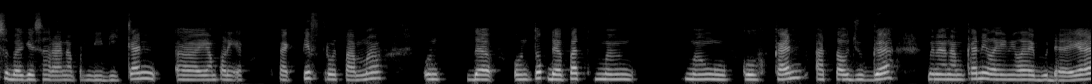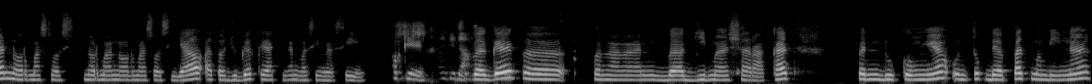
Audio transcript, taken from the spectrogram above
sebagai sarana pendidikan uh, yang paling efektif terutama un da untuk dapat meng mengukuhkan atau juga menanamkan nilai-nilai budaya, norma-norma sosial atau juga keyakinan masing-masing. Oke. Okay. Sebagai pe pengangan bagi masyarakat, pendukungnya untuk dapat membina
